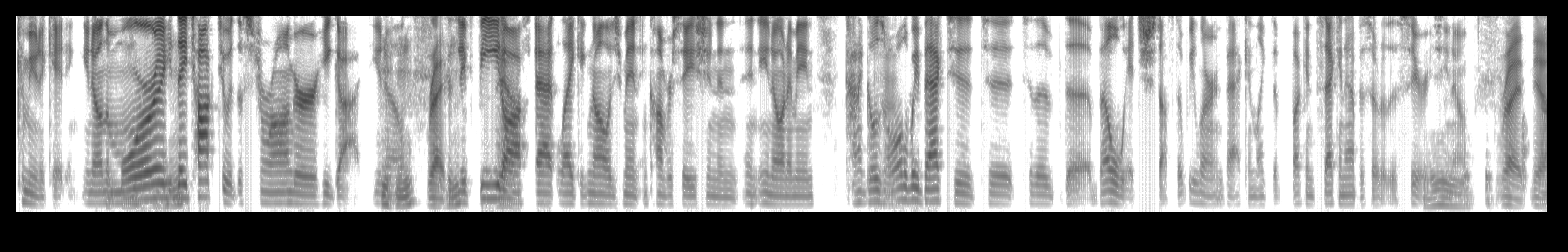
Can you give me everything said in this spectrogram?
communicating. You know, and the Mhm, more he- mhm. they talked to it, the stronger he got. You know, Mhm. Right. because they feed Yeah. off that like acknowledgement and conversation, and and you know what I mean. Kind of goes Mhm. all the way back to to to the the Bell Witch stuff that we learned back in like the fucking second episode of this series. You know, Right. Yeah.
